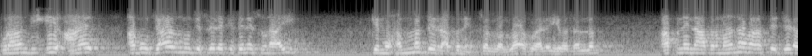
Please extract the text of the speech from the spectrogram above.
قرآن دی یہ آیت ابو جال نو جس ویلے کسی نے سنائی کہ محمد دے رب نے صلی اللہ علیہ وسلم اپنے نافرمانہ واسطے جڑا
